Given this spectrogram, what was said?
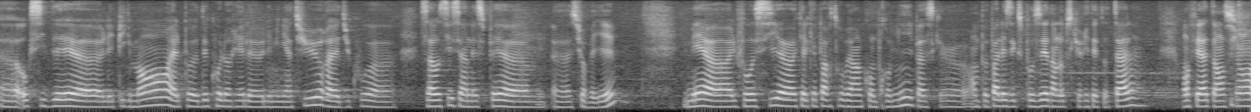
euh, oxyder euh, les pigments, elle peut décolorer les miniatures et du coup, ça aussi, c'est un aspect surveillé. Mais il faut aussi quelque part trouver un compromis parce qu'on ne peut pas les exposer dans l'obscurité totale on fait attention,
